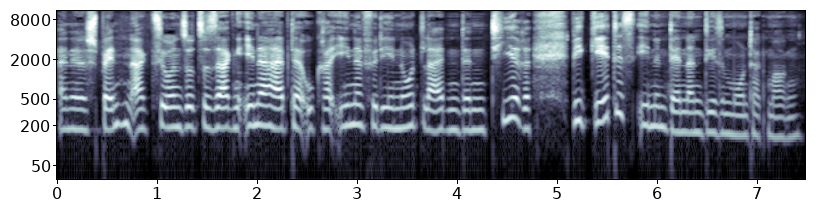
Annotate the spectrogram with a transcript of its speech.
Eine Spendenaktion sozusagen innerhalb der Ukraine für die notleidenden Tiere. Wie geht es Ihnen denn an diesem Montagmorgen?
